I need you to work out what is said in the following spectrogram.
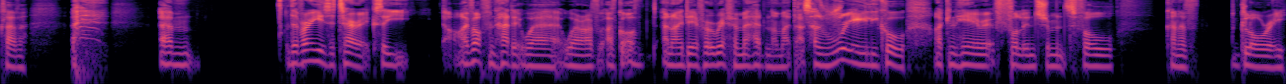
clever. um, they're very esoteric. So you, I've often had it where where I've I've got an idea for a riff in my head and I'm like that sounds really cool. I can hear it full instruments, full kind of glory,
